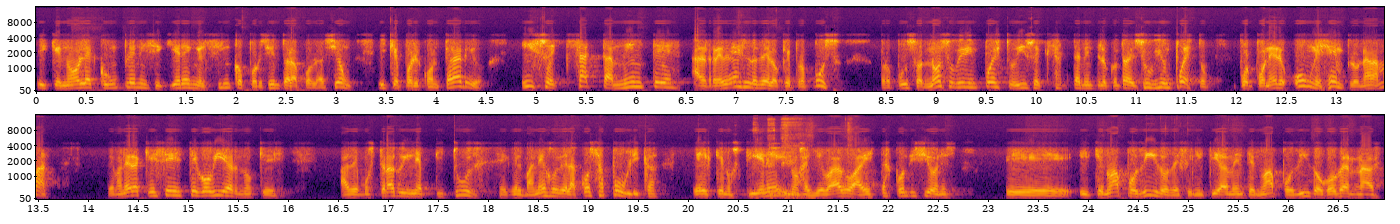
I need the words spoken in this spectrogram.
y que no le cumple ni siquiera en el 5% de la población y que por el contrario hizo exactamente al revés de lo que propuso. Propuso no subir impuestos hizo exactamente lo contrario, subió impuestos, por poner un ejemplo nada más. De manera que es este gobierno que ha demostrado ineptitud en el manejo de la cosa pública el que nos tiene y nos ha llevado a estas condiciones eh, y que no ha podido, definitivamente no ha podido gobernar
